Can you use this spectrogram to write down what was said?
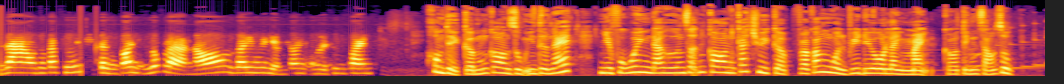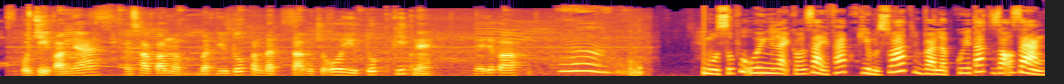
dao cho các thứ từng có những lúc là nó gây nguy hiểm cho những người xung quanh không thể cấm con dùng Internet, nhiều phụ huynh đã hướng dẫn con cách truy cập vào các nguồn video lành mạnh có tính giáo dục. Bố chỉ con nhá, làm sao con mà bật YouTube, con bật vào cái chỗ YouTube Kids này, để cho con. Một số phụ huynh lại có giải pháp kiểm soát và lập quy tắc rõ ràng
